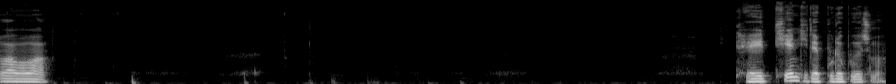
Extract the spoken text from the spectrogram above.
와, 와, 와. 대 TNT 대포를 보여주마.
